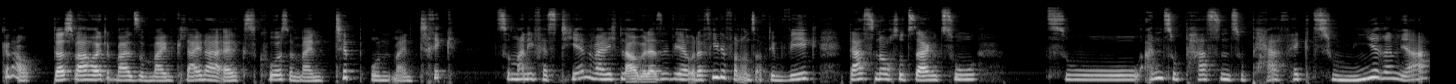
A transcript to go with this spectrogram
Genau. Das war heute mal so mein kleiner Exkurs und mein Tipp und mein Trick zu manifestieren, weil ich glaube, da sind wir oder viele von uns auf dem Weg, das noch sozusagen zu zu anzupassen, zu perfektionieren, ja,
